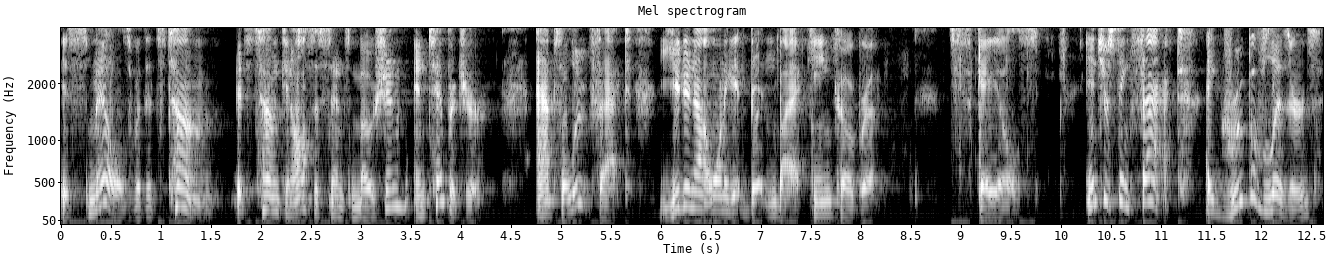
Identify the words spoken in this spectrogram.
It smells with its tongue. Its tongue can also sense motion and temperature. Absolute fact, you do not want to get bitten by a king cobra. Scales. Interesting fact, a group of lizards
